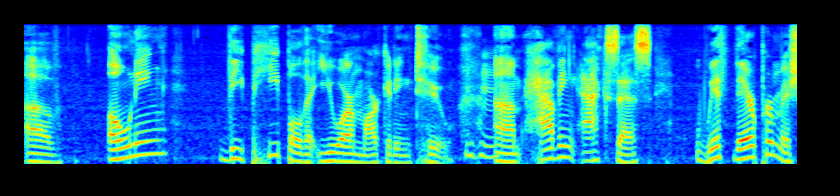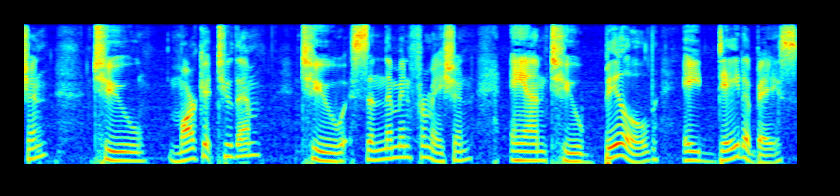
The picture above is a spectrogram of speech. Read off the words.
of owning the people that you are marketing to, um, having access with their permission to market to them, to send them information, and to build a database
